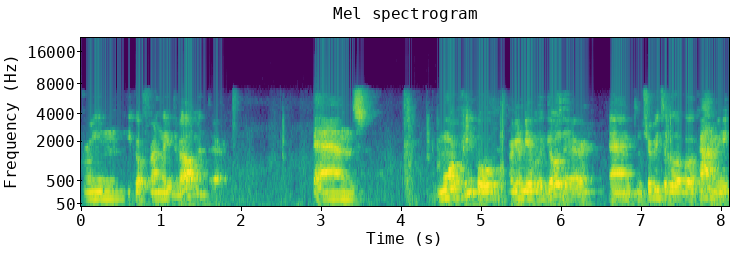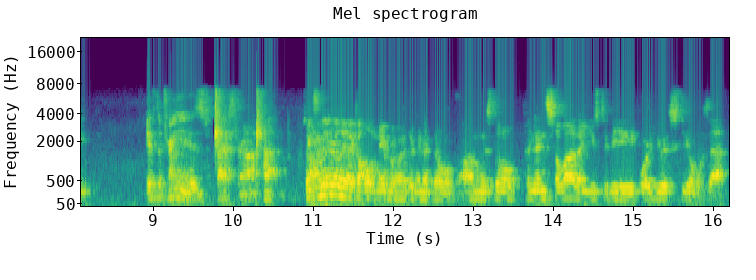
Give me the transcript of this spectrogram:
green, eco-friendly development there. And more people are going to be able to go there and contribute to the local economy if the train is faster and on time. So It's literally like a whole neighborhood they're gonna build on this little peninsula that used to be where US Steel was at.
